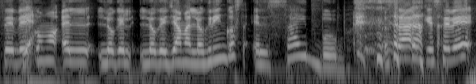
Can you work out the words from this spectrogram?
se ve como el lo que lo que llaman los gringos el side boob, o sea, que se ve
